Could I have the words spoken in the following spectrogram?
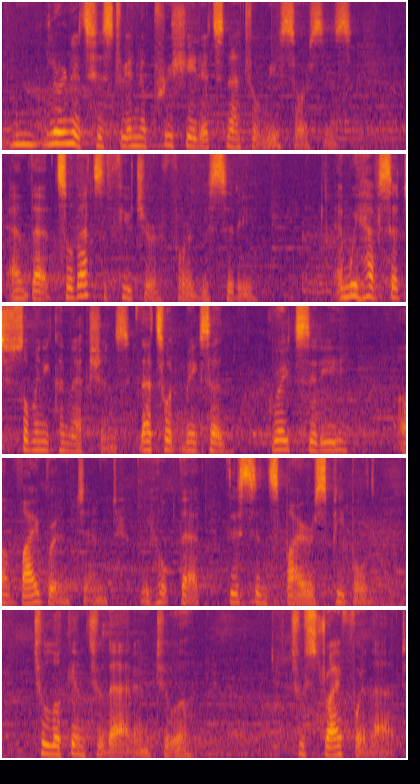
learn its history and appreciate its natural resources. And that, so that's the future for the city. And we have such so many connections. That's what makes a great city uh, vibrant, and we hope that this inspires people to look into that and to, uh, to strive for that.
